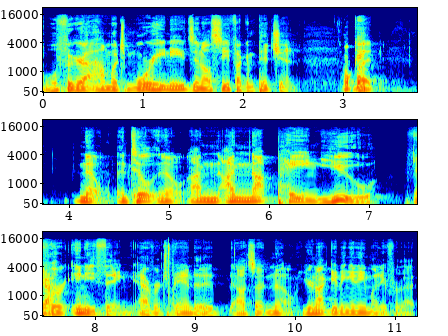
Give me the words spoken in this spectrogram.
We'll figure out how much more he needs, and I'll see if I can pitch in. Okay. But no, until no, I'm I'm not paying you Yeah. for anything. Average Panda outside. No, you're not getting any money for that.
